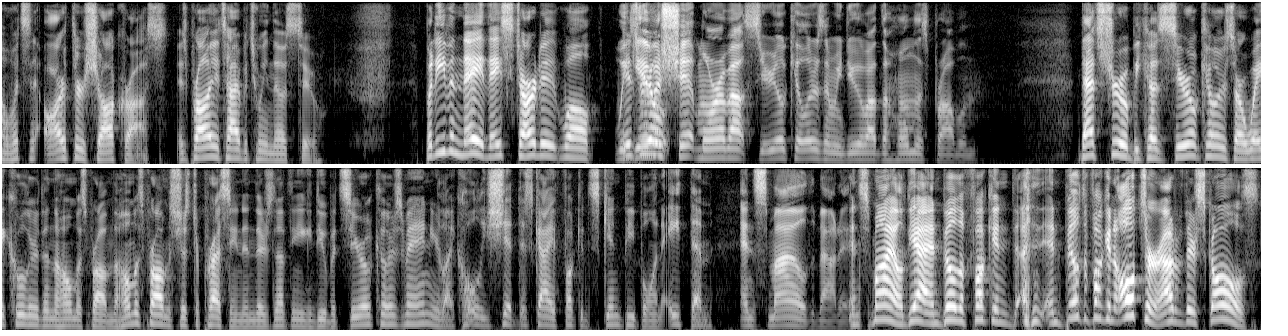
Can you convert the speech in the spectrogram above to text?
Oh, what's the, Arthur Shawcross? It's probably a tie between those two. But even they, they started well. We Israel, give a shit more about serial killers than we do about the homeless problem. That's true because serial killers are way cooler than the homeless problem. The homeless problem is just depressing and there's nothing you can do. But serial killers, man, you're like, holy shit, this guy fucking skinned people and ate them And smiled about it. and smiled, yeah, and built a fucking and built a fucking altar out of their skulls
